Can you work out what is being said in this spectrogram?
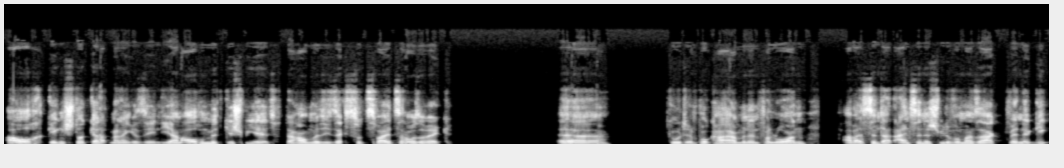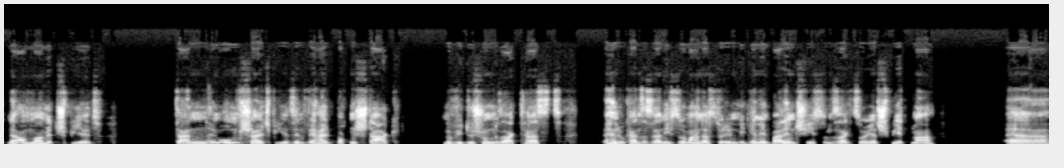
auch gegen Stuttgart hat man dann gesehen. Die haben auch mitgespielt. Da hauen wir sie 6 zu 2 zu Hause weg. Äh, gut, im Pokal haben wir dann verloren. Aber es sind halt einzelne Spiele, wo man sagt, wenn der Gegner auch mal mitspielt, dann im Umschaltspiel sind wir halt bockenstark. Nur wie du schon gesagt hast, du kannst es ja nicht so machen, dass du den Gegner den Ball hinschießt und sagst, so, jetzt spielt mal. Äh,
